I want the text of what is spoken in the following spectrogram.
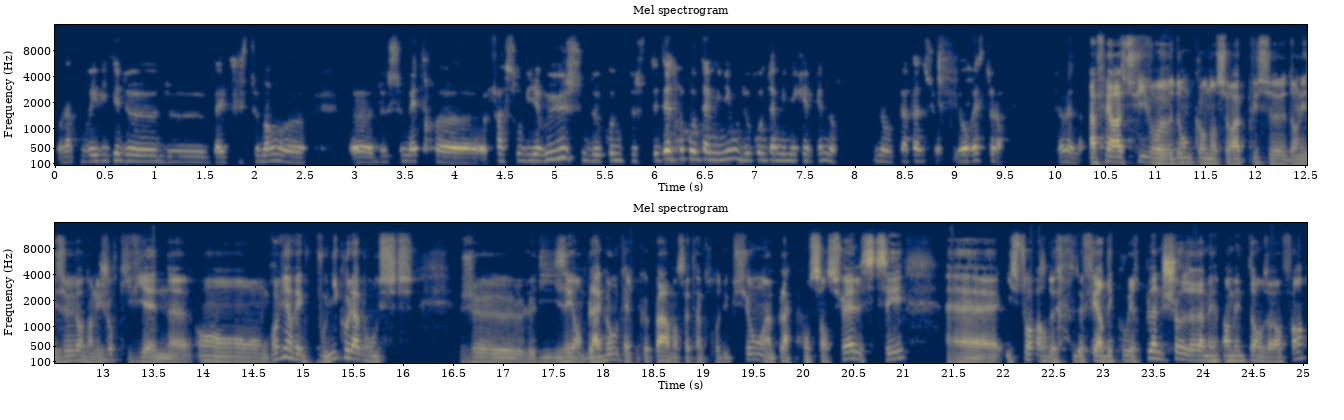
voilà, pour éviter de, ben, justement euh, euh, de se mettre euh, face au virus ou d'être contaminé ou de contaminer quelqu'un d'autre. Non, fais attention, mais on reste là. Affaire à suivre, donc on en saura plus dans les heures, dans les jours qui viennent. On revient avec vous, Nicolas Brousse. Je le disais en blaguant quelque part dans cette introduction, un plat consensuel, c'est euh, histoire de, faire découvrir plein de choses en même temps aux enfants,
